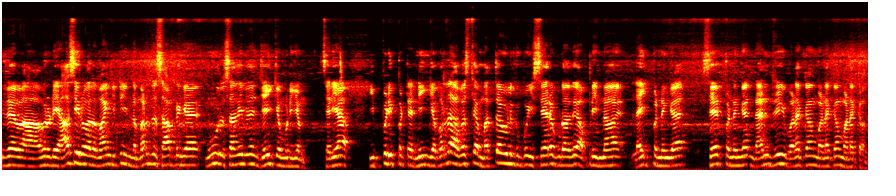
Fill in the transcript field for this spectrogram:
இதை அவருடைய ஆசீர்வாதம் வாங்கிட்டு இந்த மருந்து சாப்பிடுங்க. நூறு சதவீதம் ஜெயிக்க முடியும். சரியா? இப்படிப்பட்ட நீங்கள் வர்ற அவஸ்தை மற்றவங்களுக்கு போய் சேரக்கூடாது அப்படின்னா லைக் பண்ணுங்கள் ஷேர் பண்ணுங்கள் நன்றி வணக்கம் வணக்கம் வணக்கம்.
